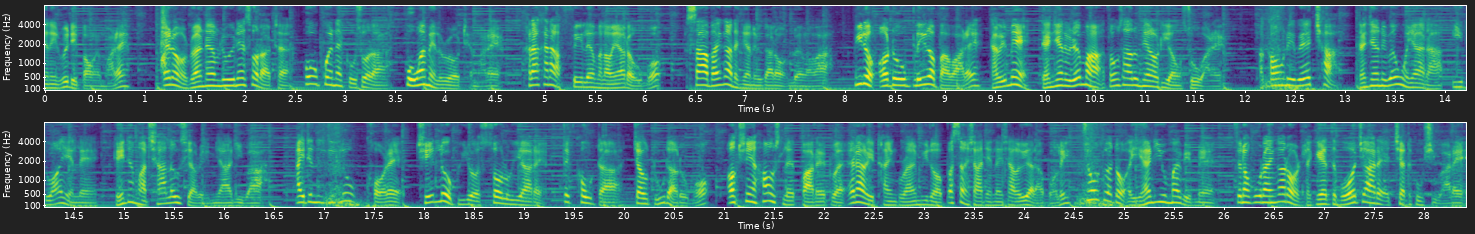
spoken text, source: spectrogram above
ညနေတွေတွေပါဝင်ပါတယ်အဲ့တော့ random လူတွေနဲ့ဆော့တာထက်ဟိုအဖွဲ့နဲ့ကိုဆော့တာပိုဝမ်းမယ်လို့တော့ထင်ပါတယ်ခဏခဏ fail လည်းမလောင်ရတော့ဘူးပေါ့အစာပိုင်းကဒဏ်တွေကတော့လွယ်ပါပါပြီးတော့ auto play တော့ပါပါတယ်ဒါပေမဲ့ဒဏ်တွေထဲမှာအသုံးစားလို့မရတော့ထီအောင်ဆိုးပါတယ်အကောင့်တွေပဲချဒဏ်ကြံတွေပဲဝင်ရတာဤသွားရင်လဲဂိမ်းထဲမှာတခြားလောက်စရာတွေအများကြီးပါ identity လို့ခေါ်တဲ့ချေးလို့ပြီးတော့ဆော့လို့ရတဲ့တစ်ခုတ်တာကြောက်တူးတာတို့ပေါ့ auction house လဲပါတဲ့အတွက်အဲ့ဒါတွေထိုင် grind ပြီးတော့ပတ်စံရှာခြင်းလဲရှာလို့ရတာပေါ့လေကျို့အတွက်တော့အရန်ကြီးမိုက်ပေမဲ့ကျွန်တော်ကိုယ်တိုင်ကတော့တကယ်သဘောကျတဲ့အချက်တစ်ခုရှိပါတယ်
